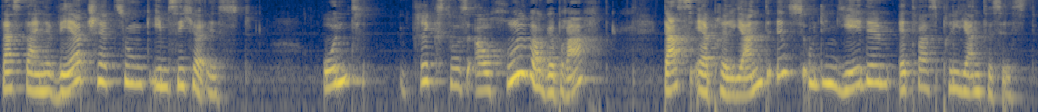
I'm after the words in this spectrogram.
dass deine Wertschätzung ihm sicher ist. Und kriegst du es auch rübergebracht, dass er brillant ist und in jedem etwas Brillantes ist.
